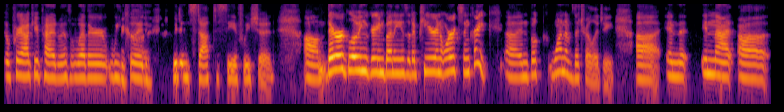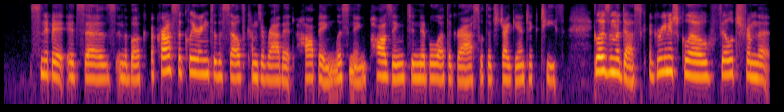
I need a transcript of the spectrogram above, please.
so preoccupied with whether we, we could, could, we didn't stop to see if we should. Um, there are glowing green bunnies that appear in Oryx and Crake uh, in book one of the trilogy. Uh, in the, in that uh, snippet, it says in the book, across the clearing to the south comes a rabbit, hopping, listening, pausing to nibble at the grass with its gigantic teeth. It glows in the dusk, a greenish glow filched from the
